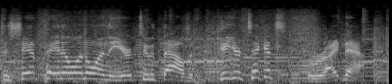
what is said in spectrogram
to Champaign, Illinois in the year 2000. Get your tickets right now.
